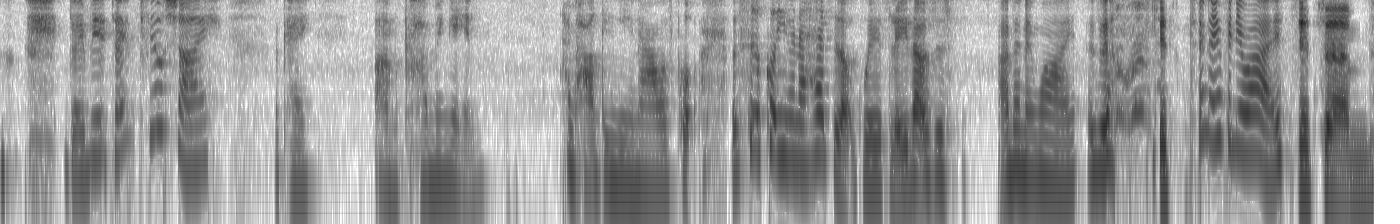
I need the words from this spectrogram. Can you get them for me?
Don't be. Don't feel shy. Okay, I'm coming in. I'm hugging you now. I've got. I've still got you in a headlock. Weirdly, that was just. I don't know why. It's don't open your eyes. it's um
